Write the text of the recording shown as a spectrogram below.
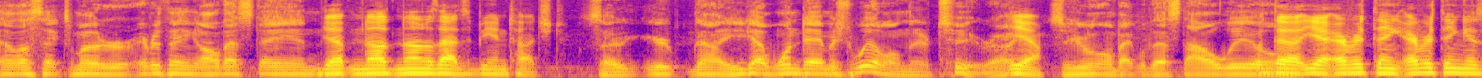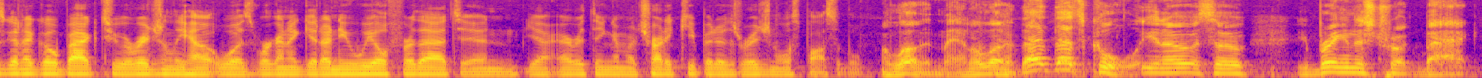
LSX motor, everything, all that staying. Yep. No, none of that's being touched. So you're now you got one damaged wheel on there too, right? Yeah. So you're going back with that style wheel. The, yeah, everything everything is gonna go back to originally how it was. We're gonna get a new wheel for that, and yeah, everything. I'm gonna try to keep it as original as possible. I love it, man. I love it. That that's cool. You know, so you're bringing this truck back.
